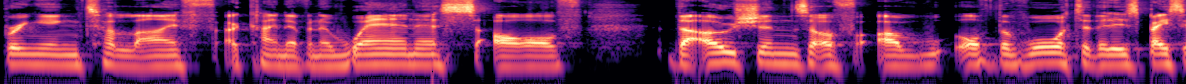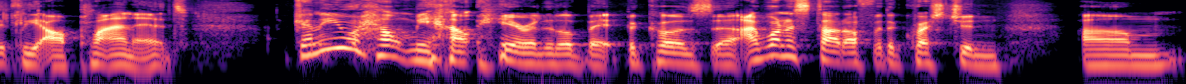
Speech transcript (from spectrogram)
bringing to life a kind of an awareness of the oceans, of, of, of the water that is basically our planet. Can you help me out here a little bit? Because uh, I want to start off with a question. Um,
